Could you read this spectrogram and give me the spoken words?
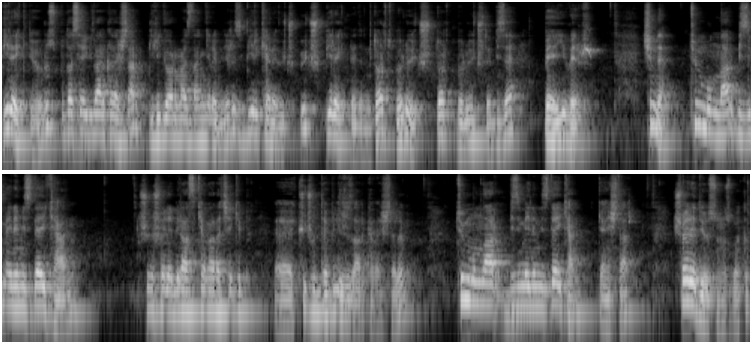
1 ekliyoruz. Bu da sevgili arkadaşlar 1'i görmezden gelebiliriz. 1 kere 3 3 1 ekledim 4 bölü 3. 4 bölü 3 de bize B'yi verir. Şimdi tüm bunlar bizim elimizdeyken şunu şöyle biraz kenara çekip e, küçültebiliriz arkadaşları. Tüm bunlar bizim elimizdeyken gençler şöyle diyorsunuz bakın.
